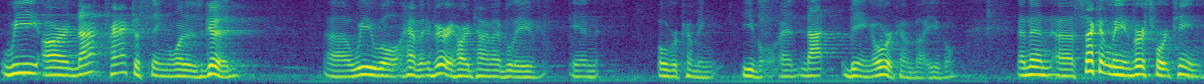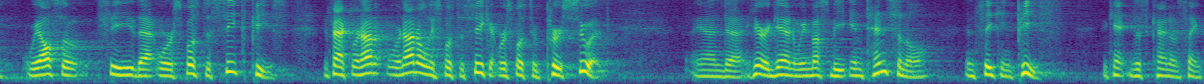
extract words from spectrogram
we are not practicing what is good, uh, we will have a very hard time, I believe, in overcoming evil and not being overcome by evil. And then, uh, secondly, in verse 14, we also see that we're supposed to seek peace. In fact, we're not, we're not only supposed to seek it, we're supposed to pursue it. And uh, here again, we must be intentional in seeking peace. You can't just kind of think,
